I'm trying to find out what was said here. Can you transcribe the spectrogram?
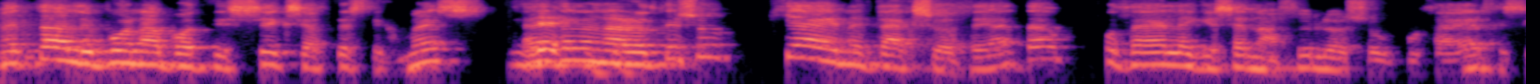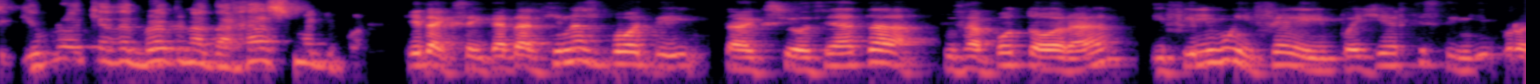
Μετά λοιπόν από τις έξι αυτές στιγμές, θα Ναι. ήθελα να ρωτήσω ποια είναι τα αξιοθέατα που θα έλεγε σε ένα φίλο σου που θα έρθει στην Κύπρο και δεν πρέπει να τα χάσει με τίποτα. Κοίταξε, καταρχήν να σου πω ότι τα αξιοθέατα που θα πω τώρα, η φίλη μου η Φέη που έχει έρθει στην Κύπρο,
